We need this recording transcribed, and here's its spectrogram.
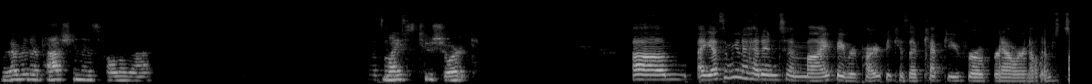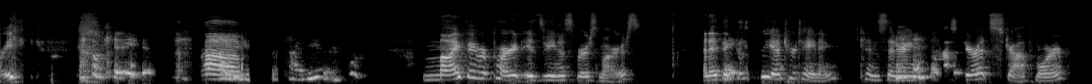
Whatever their passion is, follow that. That's Life's awesome. too short. Um, I guess I'm gonna head into my favorite part because I've kept you for over an hour now. I'm sorry. okay. um, time either. My favorite part is Venus versus Mars. And I think this will be entertaining considering last year at Strathmore,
